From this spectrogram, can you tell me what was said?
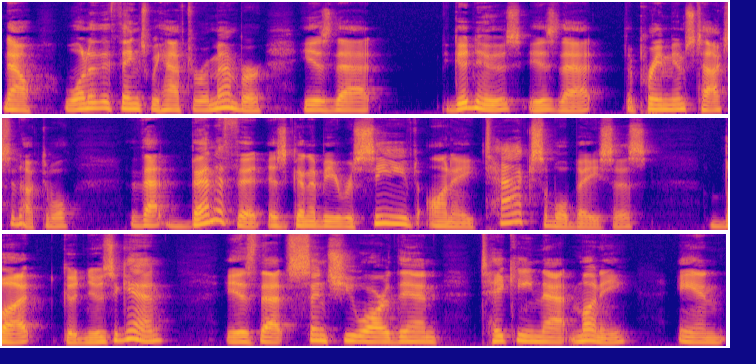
Now, one of the things we have to remember is that the good news is that the premium's tax deductible. That benefit is going to be received on a taxable basis. But good news again is that since you are then taking that money and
